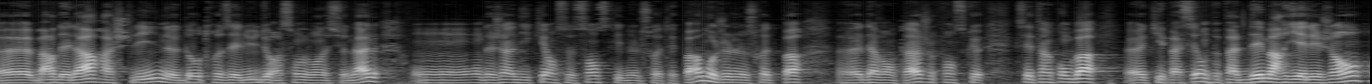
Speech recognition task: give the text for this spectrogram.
Euh, Bardella, Racheline, d'autres élus du Rassemblement national ont, ont déjà indiqué en ce sens qu'ils ne le souhaitaient pas. Moi, je ne le souhaite pas euh, davantage. Je pense que c'est un combat euh, qui est passé. On ne peut pas démarier les gens.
